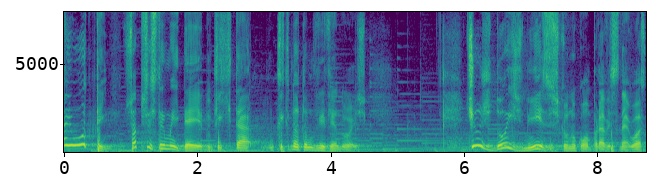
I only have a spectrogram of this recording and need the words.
Aí ontem, só para vocês terem uma ideia do que, que, tá, o que, que nós estamos vivendo hoje. Tinha uns dois meses que eu não comprava esse negócio.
